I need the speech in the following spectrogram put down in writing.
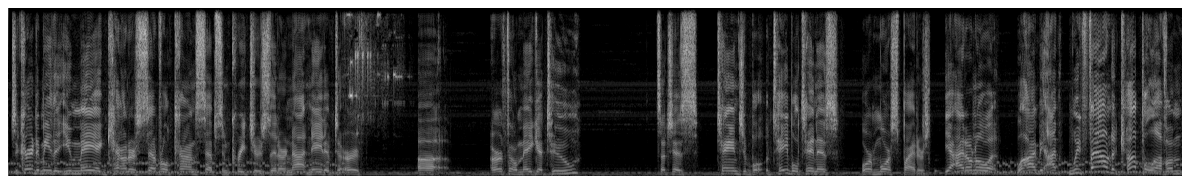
It's occurred to me that you may encounter several concepts and creatures that are not native to Earth. Uh, Earth Omega 2? Such as tangible table tennis or morph spiders. Yeah, I don't know what. Well, I mean, I, we found a couple of them.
